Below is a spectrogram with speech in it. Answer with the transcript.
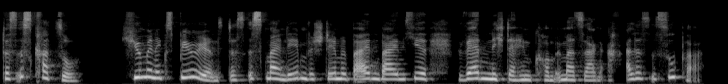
das ist gerade so. Human Experience, das ist mein Leben, wir stehen mit beiden Beinen hier. Wir werden nicht dahin kommen, immer sagen, ach, alles ist super.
